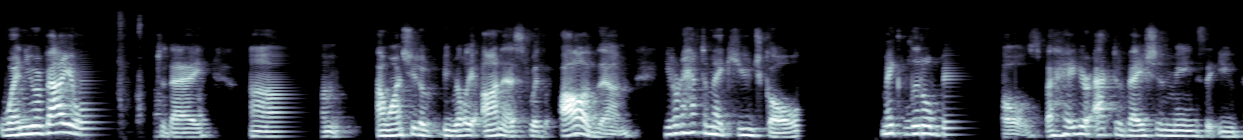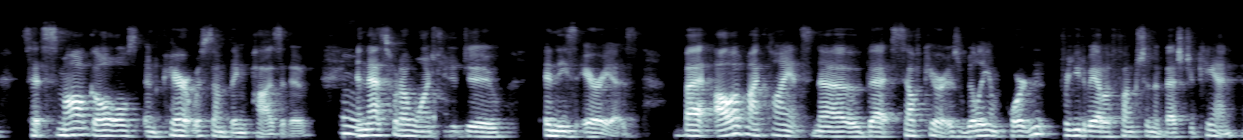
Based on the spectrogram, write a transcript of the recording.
when you evaluate today, um, I want you to be really honest with all of them. You don't have to make huge goals, make little goals. Behavior activation means that you set small goals and pair it with something positive. Mm. And that's what I want you to do in these areas. But all of my clients know that self care is really important for you to be able to function the best you can.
